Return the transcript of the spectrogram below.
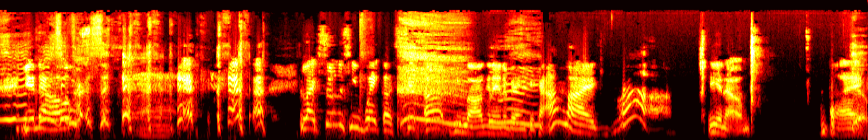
You're know? Person. like soon as he wake up, sit up, he logging in a bank account. I'm like, bruh, you know but yep,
